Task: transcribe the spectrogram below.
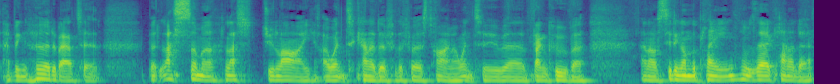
having heard about it. But last summer, last July, I went to Canada for the first time. I went to uh, Vancouver and I was sitting on the plane, it was Air Canada,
